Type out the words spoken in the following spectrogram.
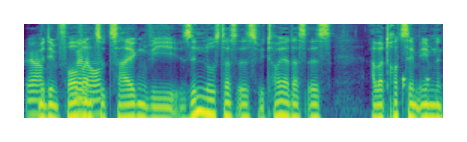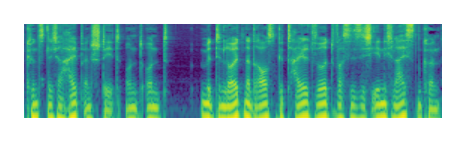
Ja, mit dem Vorwand genau. zu zeigen, wie sinnlos das ist, wie teuer das ist, aber trotzdem eben ein künstlicher Hype entsteht und, und mit den Leuten da draußen geteilt wird, was sie sich eh nicht leisten können.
